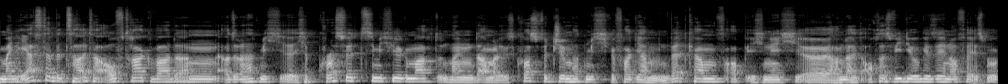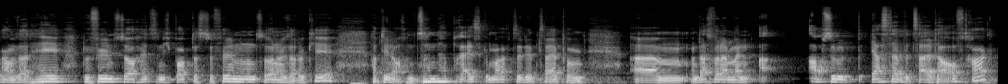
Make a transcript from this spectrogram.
mein erster bezahlter Auftrag war dann, also dann hat mich, äh, ich habe CrossFit ziemlich viel gemacht und mein damaliges CrossFit-Gym hat mich gefragt, die haben einen Wettkampf, ob ich nicht, äh, haben da halt auch das Video gesehen auf Facebook, haben gesagt, hey, du filmst doch, hättest du nicht Bock, das zu filmen und so. Und dann habe ich gesagt, okay, habe denen auch einen Sonderpreis gemacht zu dem Zeitpunkt. Ähm, und das war dann mein absolut erster bezahlter Auftrag.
